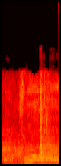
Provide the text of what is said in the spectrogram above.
tune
